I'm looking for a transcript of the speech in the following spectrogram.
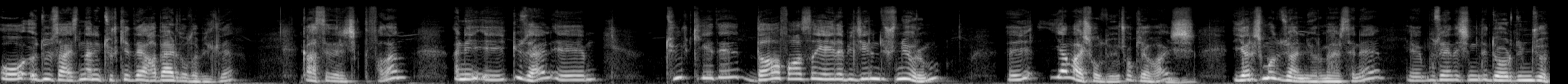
O ödül sayesinde hani Türkiye'de haber de olabildi. Gazetelere çıktı falan. Hani e, güzel. E, Türkiye'de daha fazla yayılabileceğini düşünüyorum. E, yavaş oluyor, çok yavaş. Hı. Yarışma düzenliyorum her sene. E, bu sene de şimdi dördüncü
